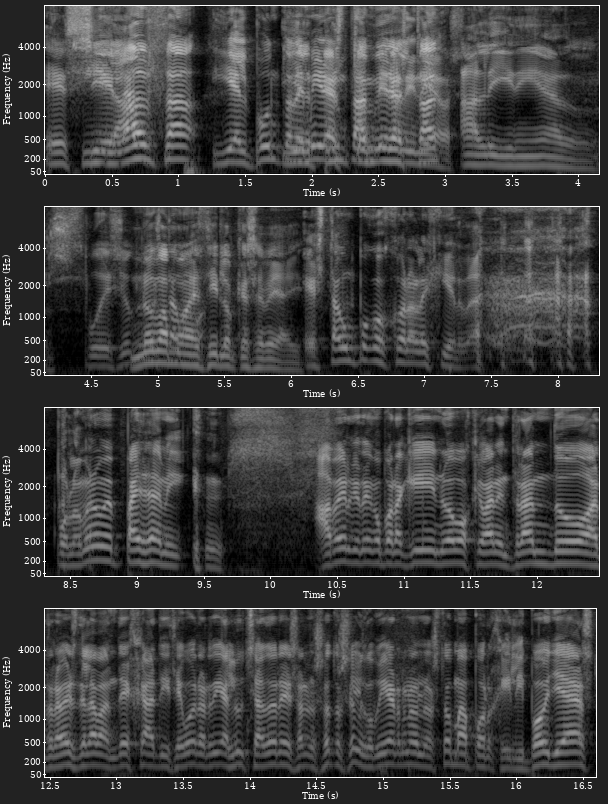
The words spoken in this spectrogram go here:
eh, si, Si el alza y el punto y de el mira punto están bien mira están alineados. alineados. Pues yo creo no vamos a decir lo que se ve ahí. Está un poco oscuro a la izquierda. por lo menos me parece a mí. A ver, que tengo por aquí nuevos que van entrando a través de la bandeja. Dice, buenos días, luchadores. A nosotros el gobierno nos toma por gilipollas,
